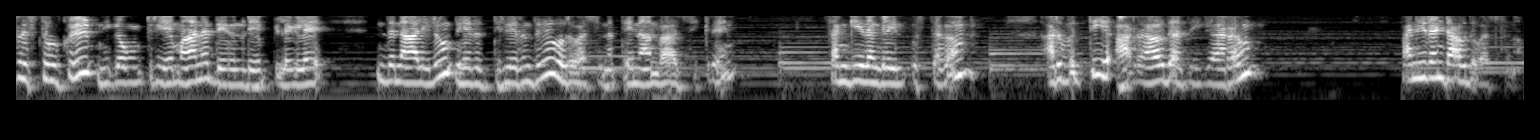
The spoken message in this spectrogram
கிறிஸ்துவுக்குள் மிகவும் பிரியமான தேவனுடைய பிள்ளைகளே இந்த நாளிலும் வேதத்திலிருந்து ஒரு வசனத்தை நான் வாசிக்கிறேன். சங்கீதங்களின் புஸ்தகம் அறுபத்தி ஆறாவது அதிகாரம் பனிரெண்டாவது வசனம்.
